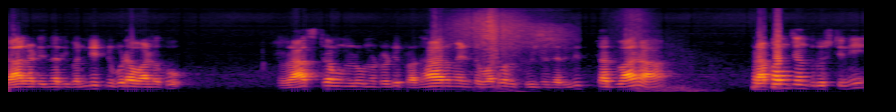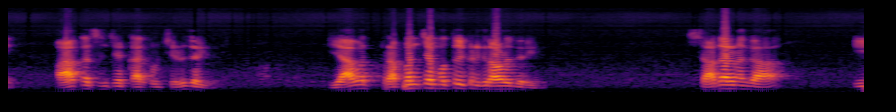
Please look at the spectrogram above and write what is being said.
గాలడినర్ ఇవన్నిటిని కూడా వాళ్ళకు రాష్ట్రంలో ఉన్నటువంటి ప్రధానమైన వాటి వాళ్ళు చూపించడం జరిగింది. తద్వారా ప్రపంచం దృష్టిని ఆకర్షించే కార్యక్రమం చేయడం జరిగింది. యావత్ ప్రపంచం మొత్తం ఇక్కడికి రావడం జరిగింది. సాధారణంగా ఈ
